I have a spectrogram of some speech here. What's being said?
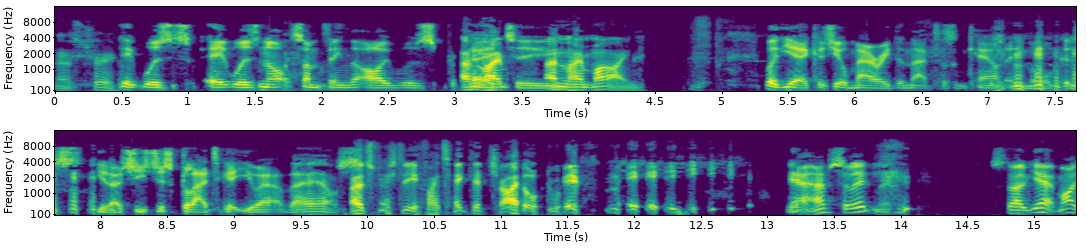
That's true. it was it was not something that I was prepared Unlike, to. unlike mine. well, yeah, because you're married and that doesn't count anymore. Because you know she's just glad to get you out of the house. Especially if I take a child with me. Yeah, absolutely. So yeah, my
